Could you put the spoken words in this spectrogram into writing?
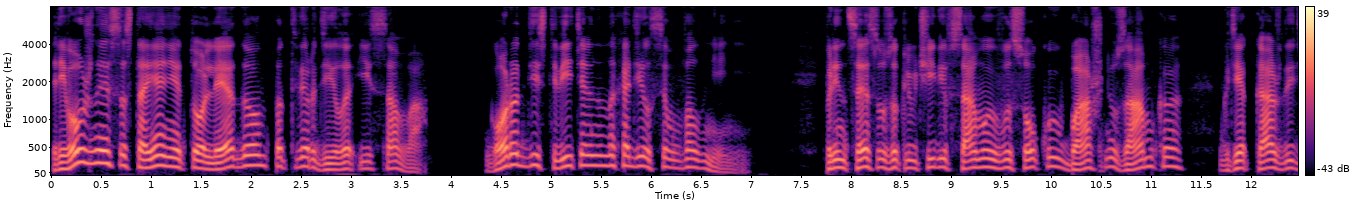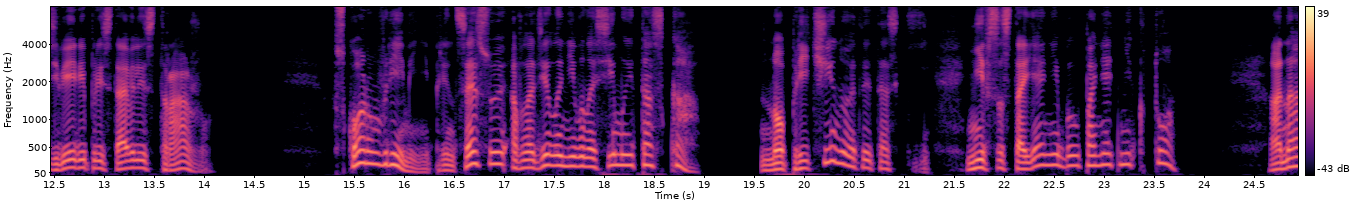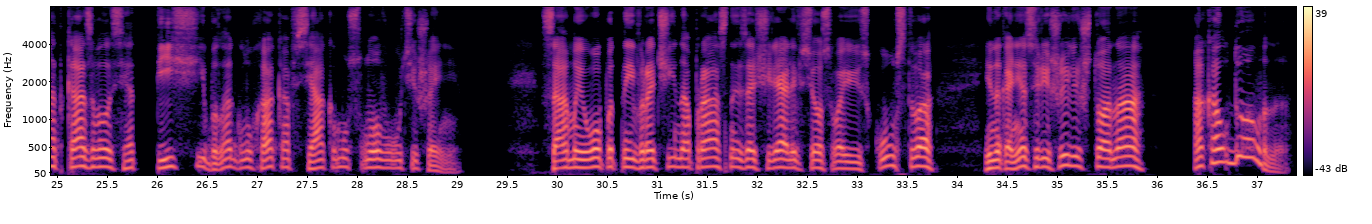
Тревожное состояние Толедо подтвердила и сова. Город действительно находился в волнении. Принцессу заключили в самую высокую башню замка, где к каждой двери приставили стражу. В скором времени принцессу овладела невыносимая тоска, но причину этой тоски не в состоянии был понять никто. Она отказывалась от пищи и была глуха ко всякому слову утешения. Самые опытные врачи напрасно изощряли все свое искусство и, наконец, решили, что она околдована.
